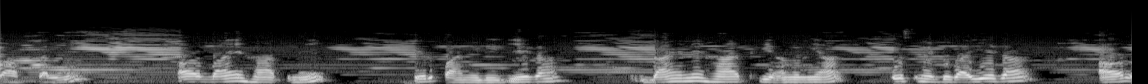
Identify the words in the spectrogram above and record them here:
साफ़ कर लें और बाएँ हाथ में फिर पानी लीजिएगा दाहिने हाथ की अंगुलियाँ उसमें डुबाइएगा और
